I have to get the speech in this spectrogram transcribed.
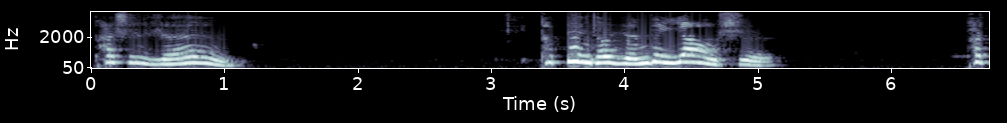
他是人，他变成人的样式，他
